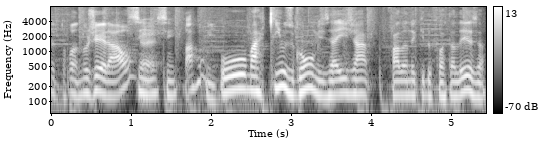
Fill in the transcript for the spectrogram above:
Eu tô falando, no geral, sim, é, sim. tá ruim. O Marquinhos Gomes, aí já falando aqui do Fortaleza,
